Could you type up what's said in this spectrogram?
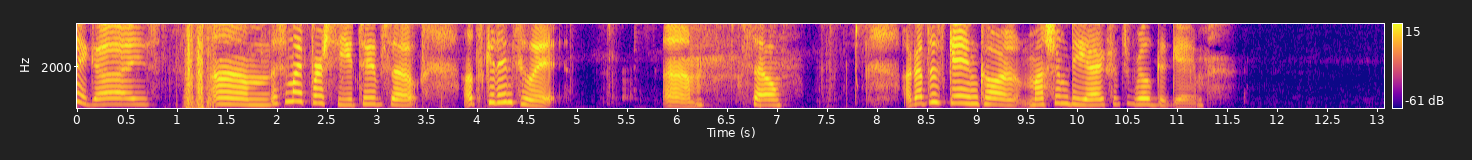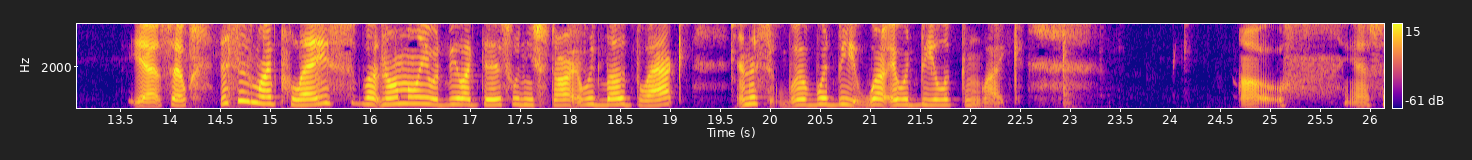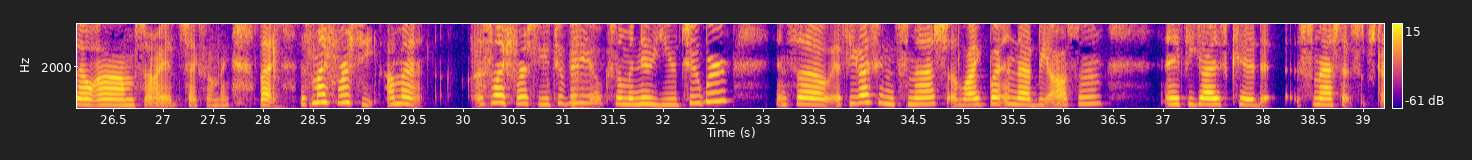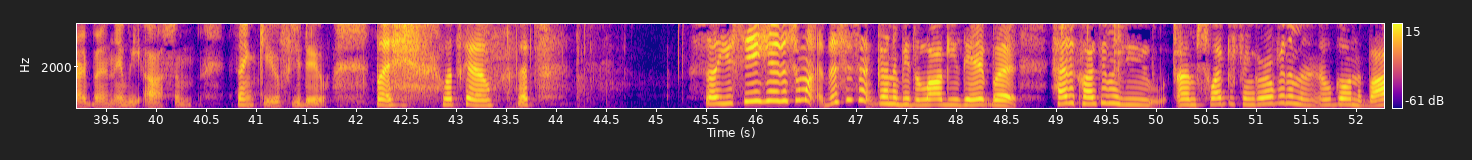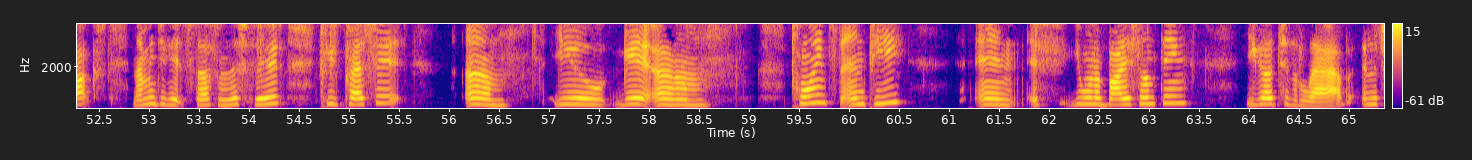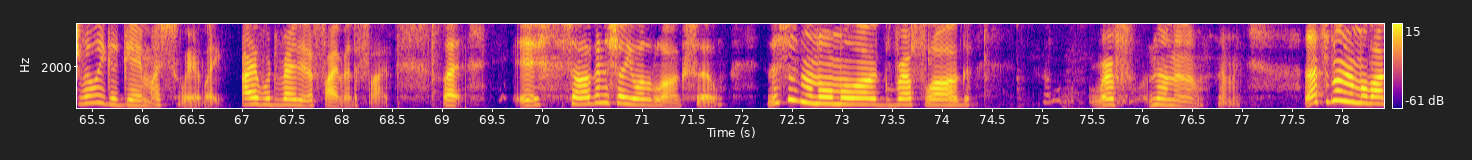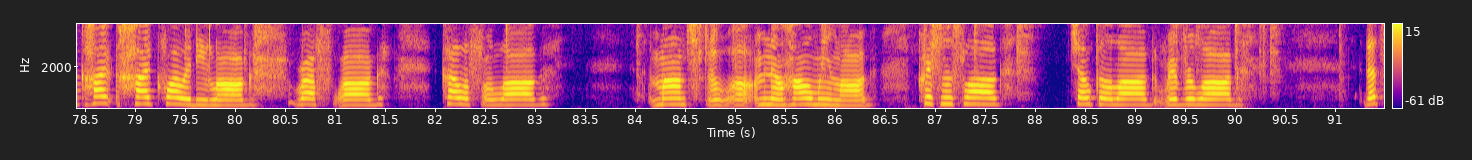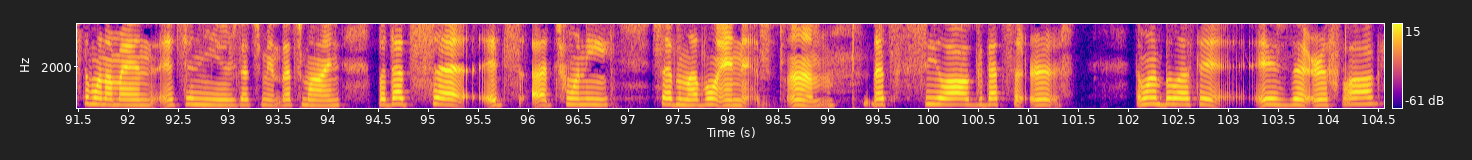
Hey guys, um, this is my first YouTube, so let's get into it. Um, so I got this game called Mushroom DX. It's a real good game. Yeah, so this is my place, but normally it would be like this when you start. It would load black, and this would be what it would be looking like. Oh. Yeah, so um sorry, I had to check something. But this is my first I'm a this is my first YouTube video cuz I'm a new YouTuber. And so if you guys can smash a like button, that would be awesome. And if you guys could smash that subscribe button, it'd be awesome. Thank you if you do. But let's go. That's so you see here, this one, this isn't gonna be the log you get, but how to collect them is you um, swipe your finger over them and it'll go in the box. And that means you get stuff in this food. If you press it, um, you get um, points, the NP, and if you want to buy something, you go to the lab, and it's a really good game. I swear, like I would rate it a five out of five. But it, eh, so I'm gonna show you all the logs. So this is the normal log, rough log, rough. No, no, no, never mind. That's the normal log, high high quality log, rough log, colorful log monster log, no, Halloween log, Christmas log, Choco log, River log. That's the one I'm in. It's in use. That's me. That's mine. But that's uh, it's a 27 level, and um, that's the sea log. That's the earth. The one below it is the earth log.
